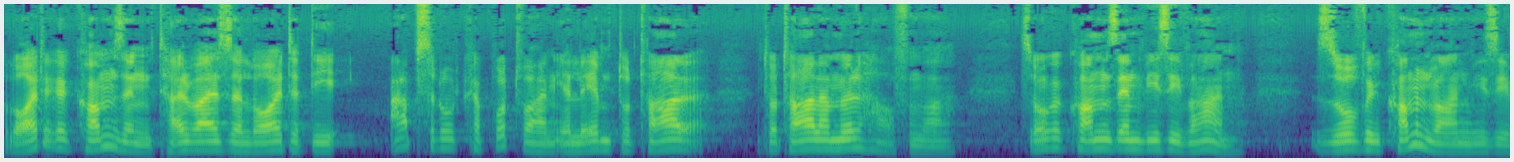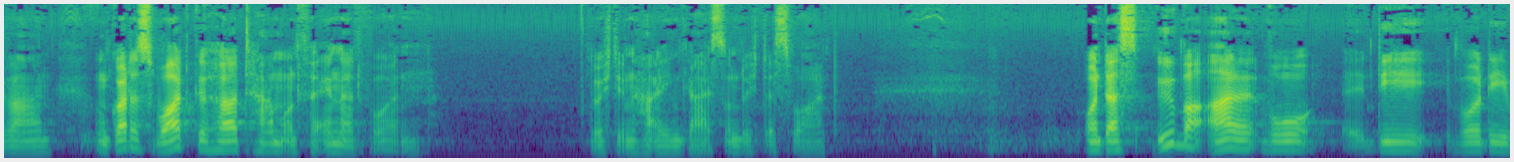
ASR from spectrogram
Leute gekommen sind, teilweise Leute, die absolut kaputt waren, ihr Leben total, totaler Müllhaufen war, so gekommen sind, wie sie waren, so willkommen waren, wie sie waren und Gottes Wort gehört haben und verändert wurden durch den Heiligen Geist und durch das Wort. Und dass überall, wo die, wo die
